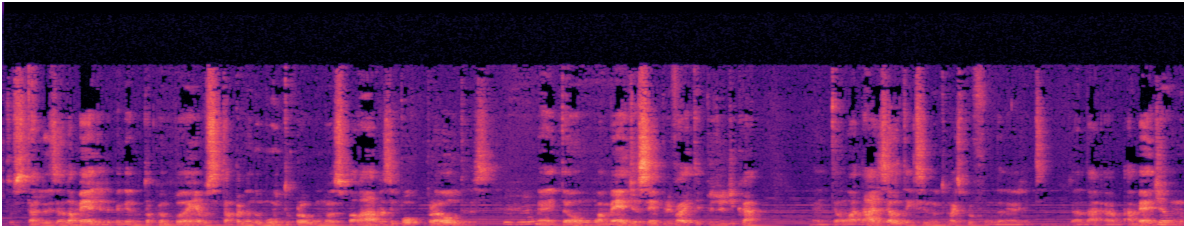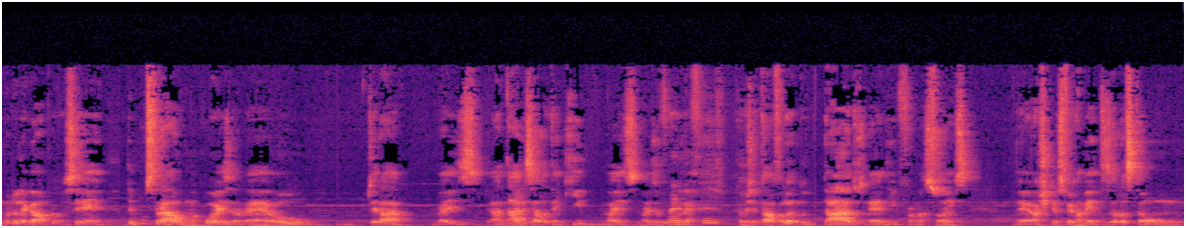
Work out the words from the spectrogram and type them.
Então, você está analisando a média. Dependendo da tua campanha, você está pagando muito para algumas palavras e pouco para outras. Uhum. Né? Então, a média sempre vai te prejudicar. Né? Então, a análise ela tem que ser muito mais profunda. Né? A, gente, a, a média é um número legal para você demonstrar alguma coisa, né? ou, sei lá, mas a análise ela tem que ir mais, mais a fundo. Né? Como a gente estava falando dados, né, de informações, né? Acho que as ferramentas elas estão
